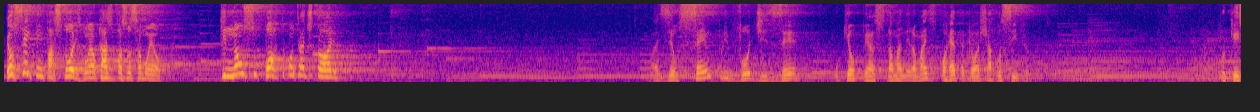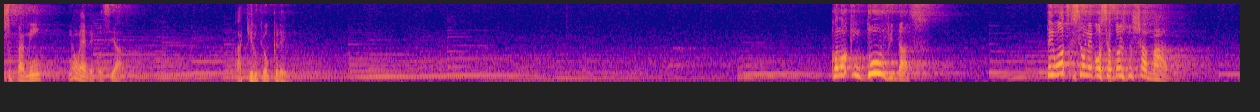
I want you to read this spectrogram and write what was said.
Eu sei que tem pastores, não é o caso do pastor Samuel, que não suportam o contraditório. Mas eu sempre vou dizer o que eu penso, da maneira mais correta que eu achar possível. Porque isso para mim não é negociável. Aquilo que eu creio. Coloquem dúvidas. Tem outros que são negociadores do chamado.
